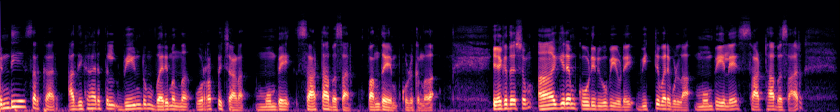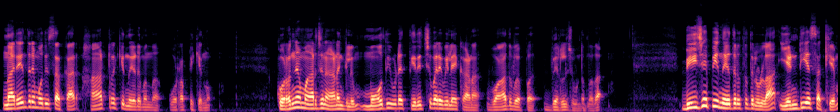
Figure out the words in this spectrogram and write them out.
എൻ ഡി എ സർക്കാർ അധികാരത്തിൽ വീണ്ടും വരുമെന്ന് ഉറപ്പിച്ചാണ് മുംബൈ സാട്ടാ ബസാർ പന്തയം കൊഴുക്കുന്നത്. ഏകദേശം ആയിരം കോടി രൂപയുടെ വിറ്റുവരവുള്ള മുംബൈയിലെ സാട്ടാ ബസാർ നരേന്ദ്രമോദി സർക്കാർ ഹാട്രിക്ക് നേടുമെന്ന് ഉറപ്പിക്കുന്നു. കുറഞ്ഞ മാർജിൻ ആണെങ്കിലും മോദിയുടെ തിരിച്ചുവരവിലേക്കാണ് വാതുവെപ്പ് വിരൽ ചൂണ്ടുന്നത്. ബി ജെ പി നേതൃത്വത്തിലുള്ള എൻ ഡി എ സഖ്യം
